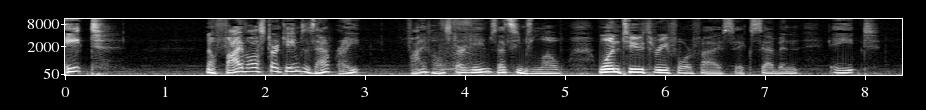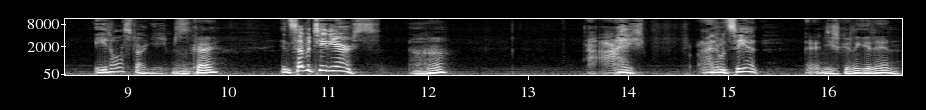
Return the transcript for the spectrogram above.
Eight. No, five All Star games. Is that right? Five All Star games. That seems low. One, two, three, four, five, six, seven, eight. Eight All Star games Okay. in 17 years. Uh huh. I, I don't see it. And he's going to get in.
